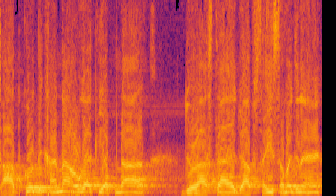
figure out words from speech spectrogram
तो आपको दिखाना होगा कि अपना जो रास्ता है, जो आप सही समझ रहे हैं,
